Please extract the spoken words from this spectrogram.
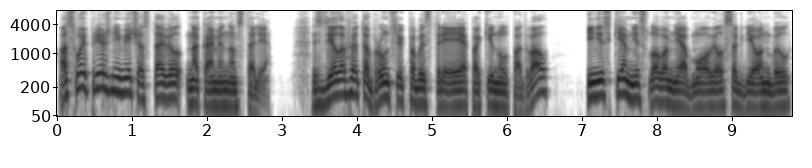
а свой прежний меч оставил на каменном столе. Сделав это, Брунсвик побыстрее покинул подвал и ни с кем ни словом не обмолвился, где он был.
